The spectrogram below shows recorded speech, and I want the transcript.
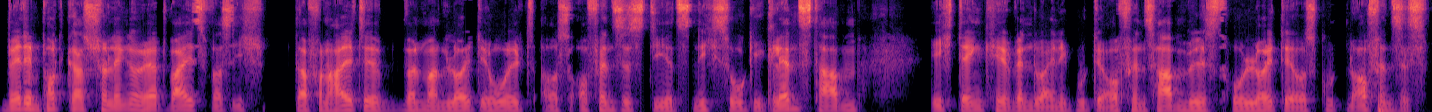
Wer den Podcast schon länger hört, weiß, was ich davon halte, wenn man Leute holt aus Offenses, die jetzt nicht so geglänzt haben. Ich denke, wenn du eine gute Offense haben willst, hol Leute aus guten Offenses.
